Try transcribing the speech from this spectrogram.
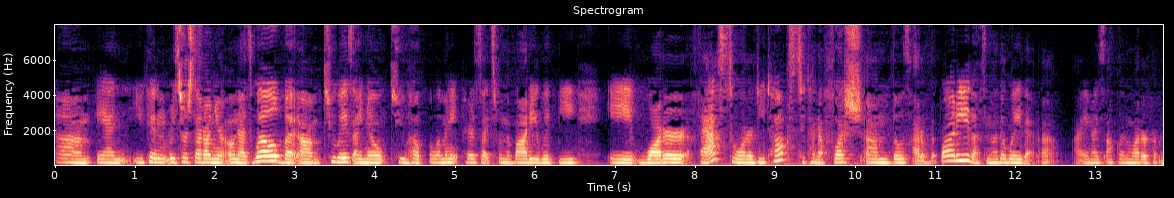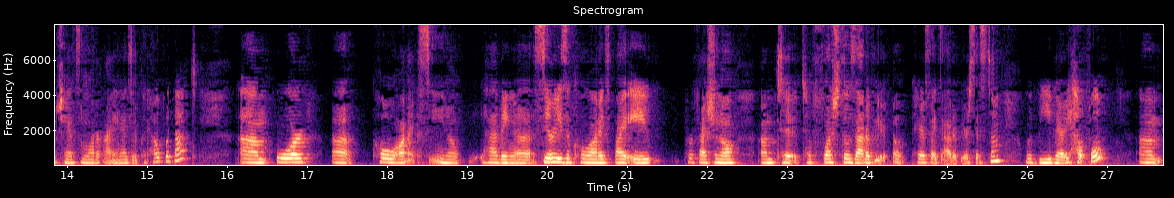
Um, and you can research that on your own as well. But um, two ways I know to help eliminate parasites from the body would be a water fast, water detox to kind of flush um, those out of the body. That's another way that uh, ionized alkaline water from a Chanson Water ionizer could help with that. Um, or uh, colonics, you know, having a series of colonics by a professional um, to, to flush those out of your uh, parasites out of your system would be very helpful. Um,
